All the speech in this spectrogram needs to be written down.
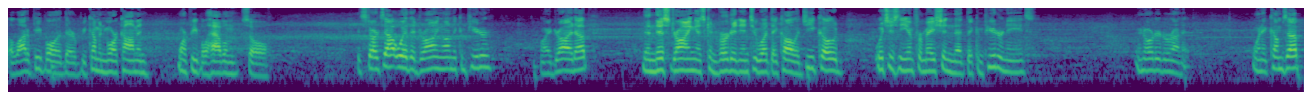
A lot of people, they're becoming more common, more people have them. So it starts out with a drawing on the computer, or I draw it up. Then this drawing is converted into what they call a G code, which is the information that the computer needs in order to run it. When it comes up,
